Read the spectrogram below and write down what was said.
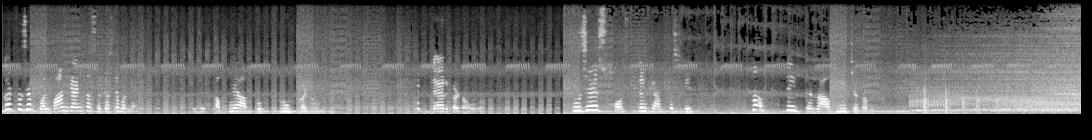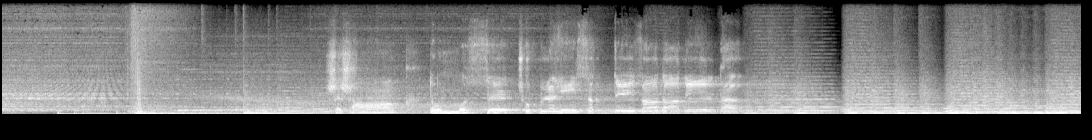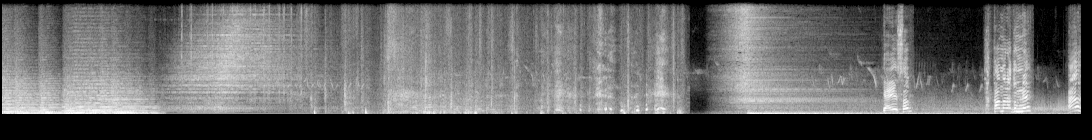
अगर तुझे बलवान गैंग का सदस्य बनना है, तुझे अपने आप को प्रूव करना होगा। डेयर करना होगा। तुझे इस हॉस्पिटल कैंपस के सबसे डरावनी जगह में शशांक, तुम मुझसे छुप नहीं सकते ज़्यादा देर तक। ये सब? धक्का मारा तुमने? हाँ?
